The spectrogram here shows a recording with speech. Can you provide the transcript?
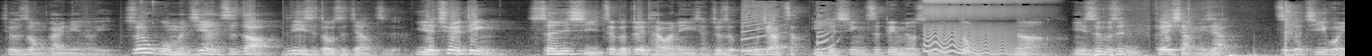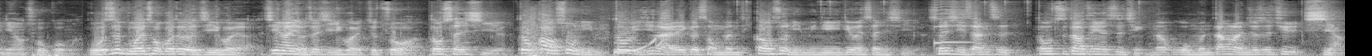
就是这种概念而已。所以我们既然知道历史都是这样子的，也确定升息这个对台湾的影响就是物价涨，你的薪资并没有什么动，那你是不是可以想一下？这个机会你要错过吗？我是不会错过这个机会了。既然有这机会，就做啊！都升息了，都告诉你，都已经来了一个送分题，告诉你明年一定会升息了，升息三次，都知道这件事情。那我们当然就是去想，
